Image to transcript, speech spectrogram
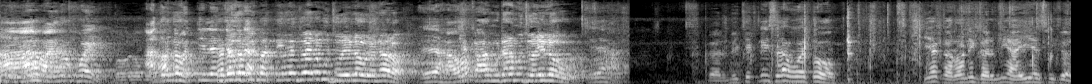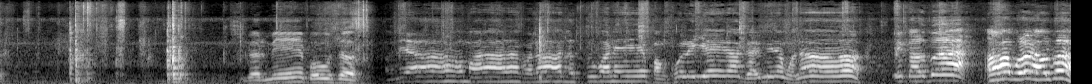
હા વાયરો હોય આ તો બત્તી લઈને તા. બત્તી લઈને જોઈને હું જોઈ લઉં એનારો. એ હા કાલ કાર હું જોઈ લઉં. એ હા. ગરમી કેટલી છે હોય તો? ક્યાં કરવાની ગરમી આવી હશે કર ગરમી બહુ સર અલ્યા, મારા ભલા દત્તુબાને પંખો લઈ જાય ગરમીને મને એ કાળબા હા બોલો રાહુલબા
